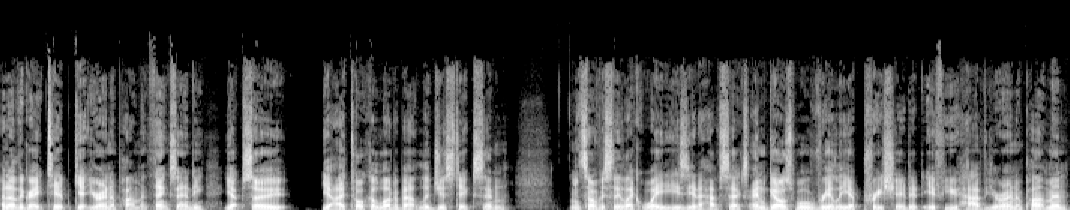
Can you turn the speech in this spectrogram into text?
Another great tip, get your own apartment. Thanks, Andy. Yep. So yeah, I talk a lot about logistics and it's obviously like way easier to have sex, and girls will really appreciate it if you have your own apartment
